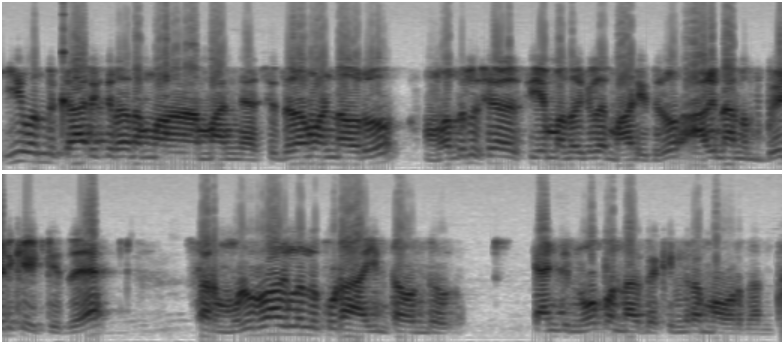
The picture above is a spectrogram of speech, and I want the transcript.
ಈ ಒಂದು ಕಾರ್ಯಕ್ರಮ ನಮ್ಮ ಮಾನ್ಯ ಸಿದ್ದರಾಮಣ್ಣ ಅವರು ಮೊದಲು ಸಿಎಂ ಆದಾಗಲೇ ಮಾಡಿದ್ರು. ಆಗ ನಾನು ಒಂದು ಬೇಡಿಕೆ ಇಟ್ಟಿದ್ದೆ. ಸರ್ ಮುಳುಬಾಗ್ಲಲ್ಲೂ ಕೂಡ ಇಂತ ಒಂದು ಕ್ಯಾಂಟೀನ್ ಓಪನ್ ಆಗ್ಬೇಕು ಇಂದ್ರಮ್ಮ ಅವ್ರದಂತ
